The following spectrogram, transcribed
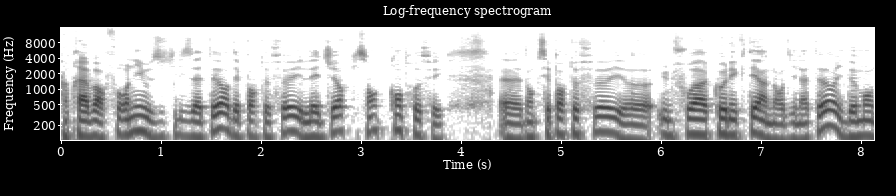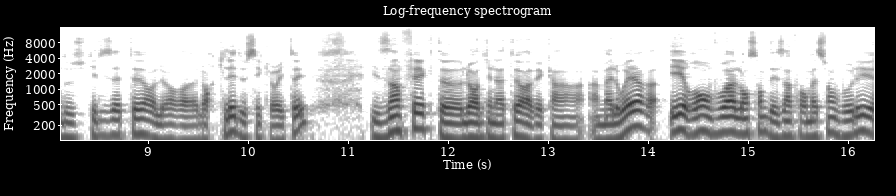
après avoir fourni aux utilisateurs des portefeuilles Ledger qui sont contrefaits. Euh, donc ces portefeuilles, euh, une fois connectés à un ordinateur, ils demandent aux utilisateurs leur, euh, leur clé de sécurité. Ils infectent l'ordinateur avec un, malware et renvoient l'ensemble des informations volées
